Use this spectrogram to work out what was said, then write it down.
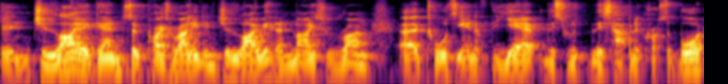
in July again. So price rallied in July. We had a nice run uh, towards the end of the year. This was this happened across the board.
